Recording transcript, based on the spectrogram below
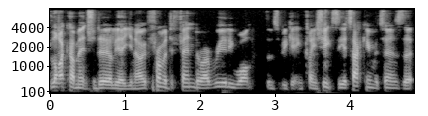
like I mentioned earlier, you know, from a defender, I really want them to be getting clean sheets. The attacking returns that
